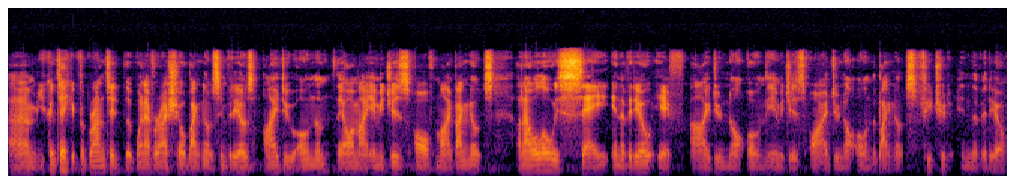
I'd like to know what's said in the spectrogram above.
Um, you can take it for granted that whenever I show banknotes in videos, I do own them. They are my images of my banknotes. And I will always say in the video if I do not own the images or I do not own the banknotes featured in the video.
